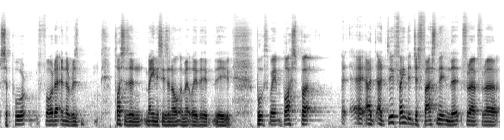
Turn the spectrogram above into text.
support for it. And there was pluses and minuses and ultimately they, they both went bust. But I, I, I do find it just fascinating that for a, for a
